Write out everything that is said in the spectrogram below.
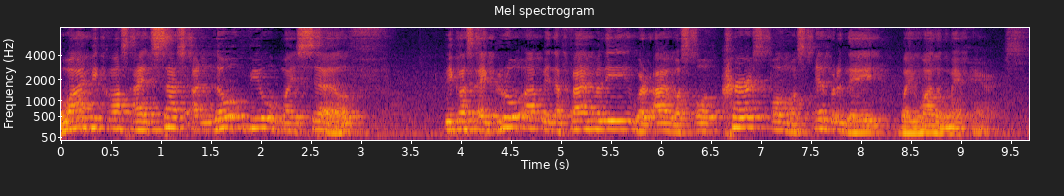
Why? Because I had such a low view of myself because I grew up in a family where I was cursed almost every day by one of my parents.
